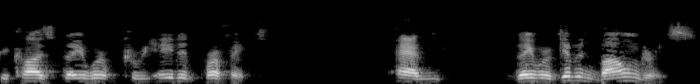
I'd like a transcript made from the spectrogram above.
because they were created perfect and they were given boundaries.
